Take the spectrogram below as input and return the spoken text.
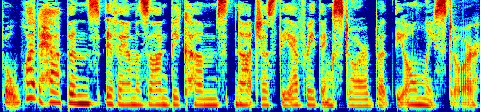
But what happens if Amazon becomes not just the everything store, but the only store?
